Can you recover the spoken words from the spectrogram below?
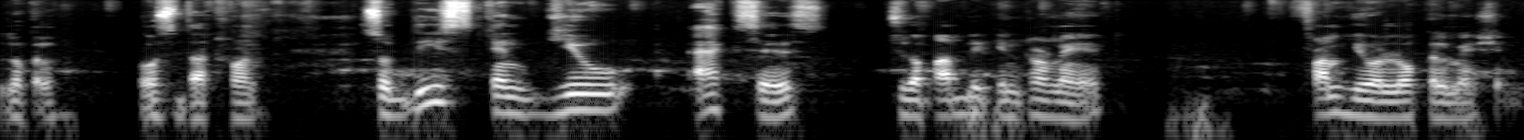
localhost.1 so these can give access to the public internet from your local machine.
